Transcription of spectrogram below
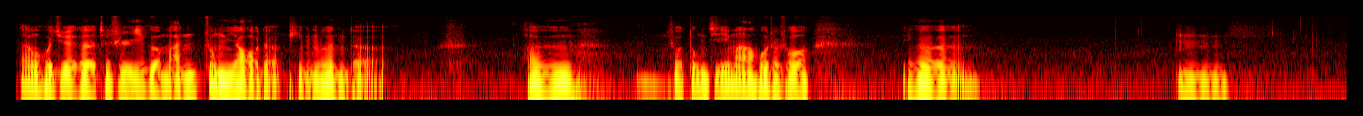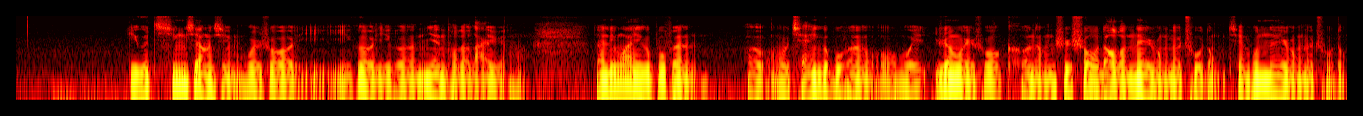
但我会觉得这是一个蛮重要的评论的，嗯，说动机嘛，或者说一个，嗯。一个倾向性，或者说一一个一个念头的来源哈，但另外一个部分，呃，我前一个部分我会认为说可能是受到了内容的触动，节目内容的触动。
